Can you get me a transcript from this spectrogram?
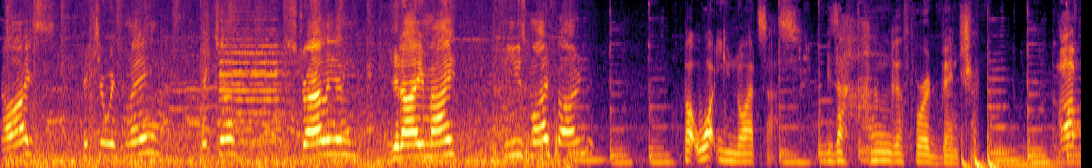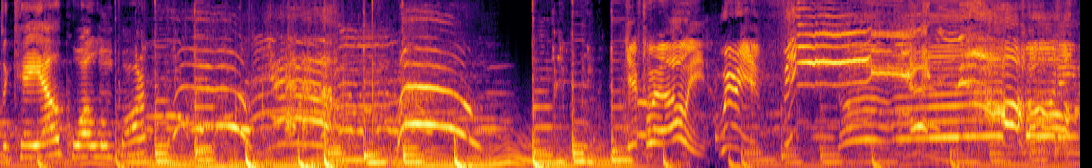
Guys, picture with me. Picture. Australian. G'day, mate. You can use my phone. But what unites us is a hunger for adventure. Off to KL, Kuala Lumpur. Woo! Yeah! Woo! Gift, where are we? We're in Morning, Vietnam!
